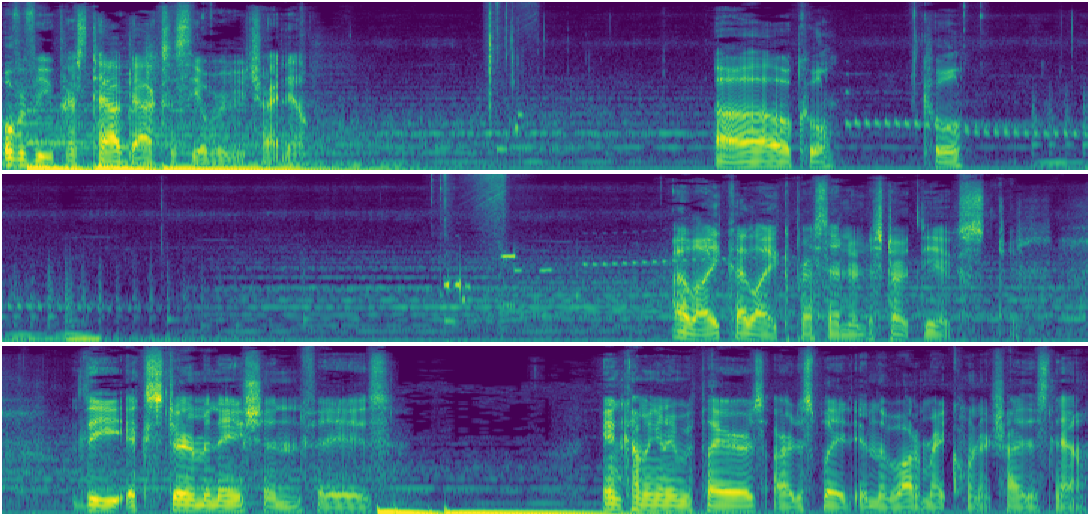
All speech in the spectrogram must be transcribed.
Overview. Press tab to access the overview. Try it now. Oh, cool. Cool. I like, I like. Press enter to start the ex the extermination phase. Incoming enemy players are displayed in the bottom right corner. Try this now.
